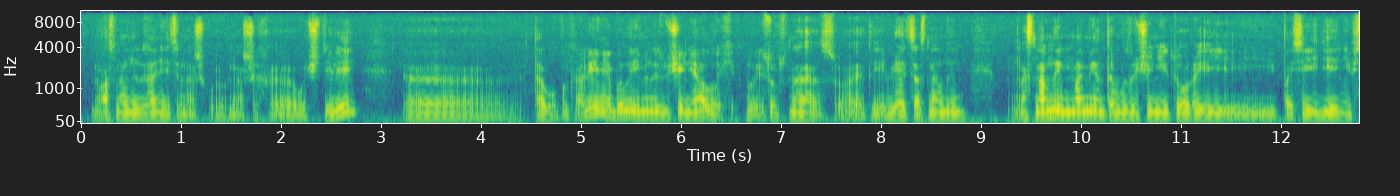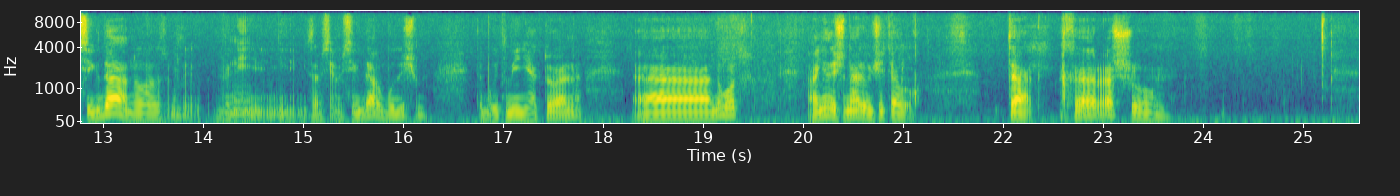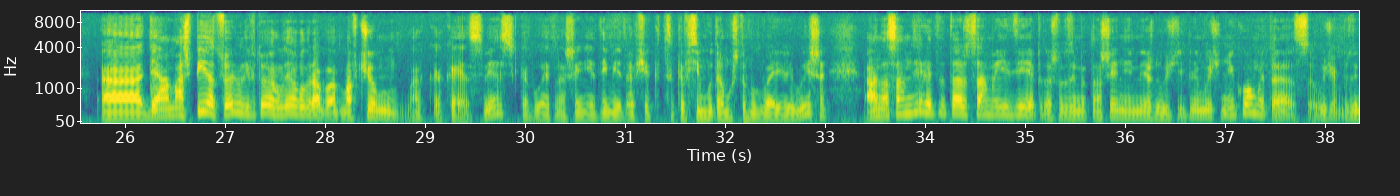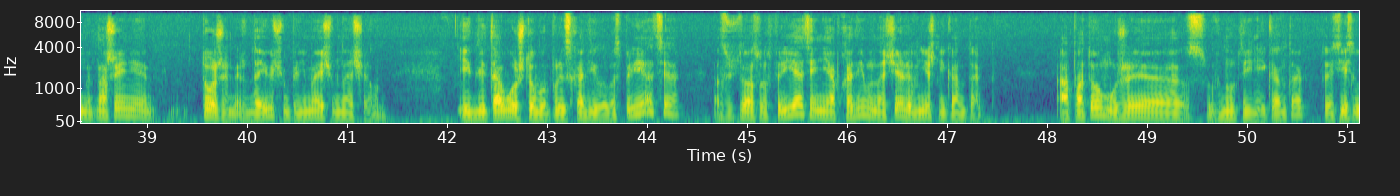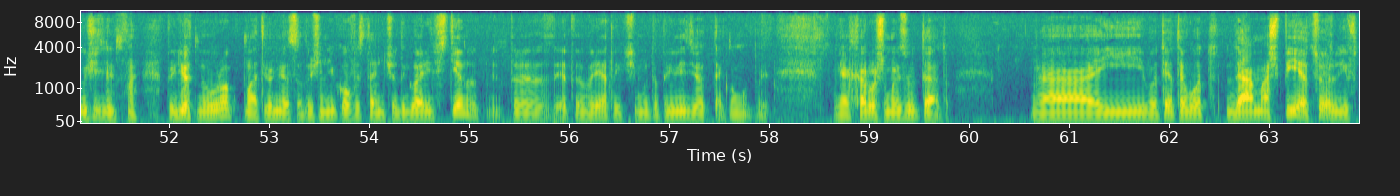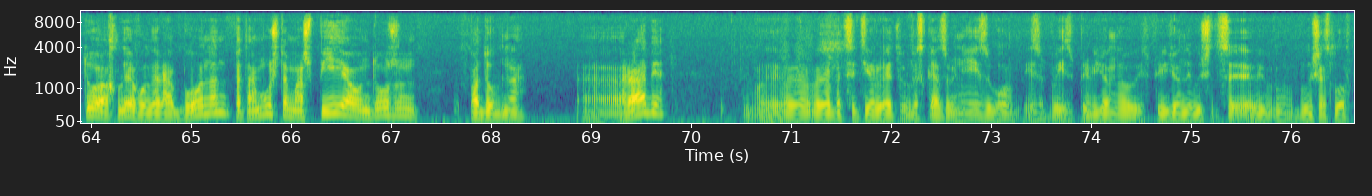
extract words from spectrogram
Ну, основным занятием наших, наших э, учителей э, того поколения было именно изучение Алохи. Ну и, собственно, это является основным, основным моментом в изучении Торы и, и по сей день и всегда, но, вернее, не, не совсем всегда, в будущем это будет менее актуально. А, ну вот, они начинали учить Аллах. Так, хорошо. А, Деамашпи отцорил и А в чем, а какая связь, какое отношение это имеет вообще ко, всему тому, что мы говорили выше? А на самом деле это та же самая идея, потому что взаимоотношения между учителем и учеником это взаимоотношения тоже между дающим и принимающим началом. И для того, чтобы происходило восприятие, осуществлялось восприятие, необходим вначале внешний контакт, а потом уже внутренний контакт. То есть, если учитель придет на урок, отвернется от учеников и станет что-то говорить в стену, то это вряд ли к чему-то приведет, к такому к хорошему результату. А, и вот это вот, да, Машпия, цоль лифто, ахлегу рабонан, потому что Машпия, он должен, подобно э, Рабе, Рэбе цитирует высказывание из его, из, из приведенного, из приведенной выше, выше слов,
